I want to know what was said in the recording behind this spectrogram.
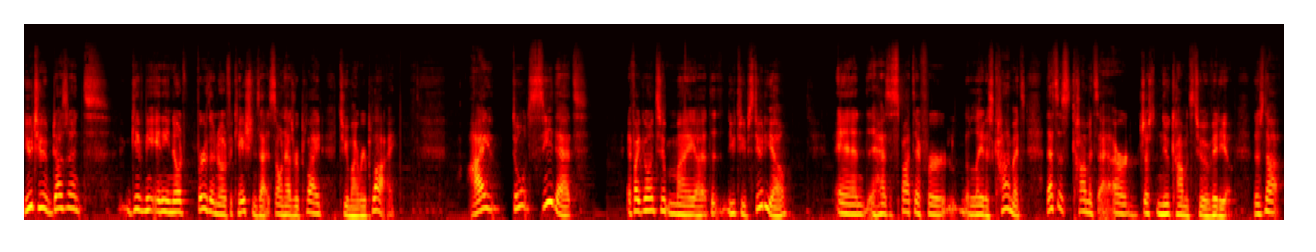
YouTube doesn't give me any not- further notifications that someone has replied to my reply. I don't see that if I go into my uh, YouTube studio and it has a spot there for the latest comments. That's just comments are just new comments to a video. There's not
